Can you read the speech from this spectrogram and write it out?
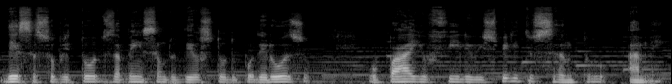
Desça sobre todos a bênção do Deus Todo-Poderoso, o Pai, o Filho e o Espírito Santo. Amém.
